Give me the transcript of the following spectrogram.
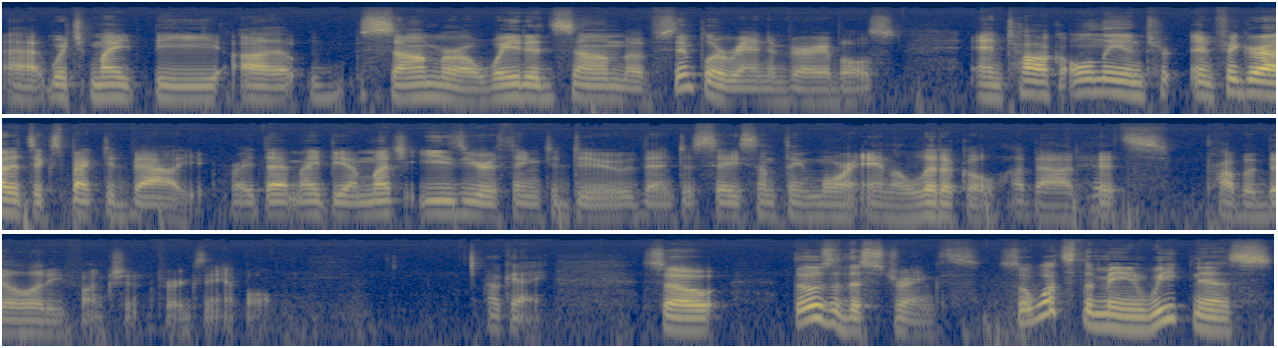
uh, which might be a sum or a weighted sum of simpler random variables, and talk only and figure out its expected value, right? That might be a much easier thing to do than to say something more analytical about its probability function, for example. Okay, so those are the strengths. So what's the main weakness?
